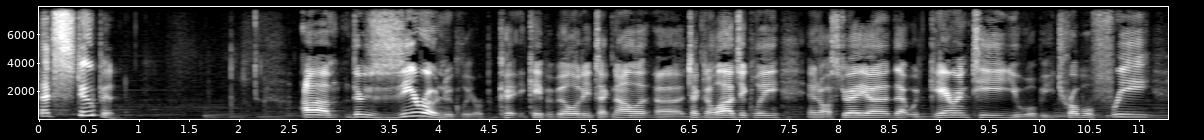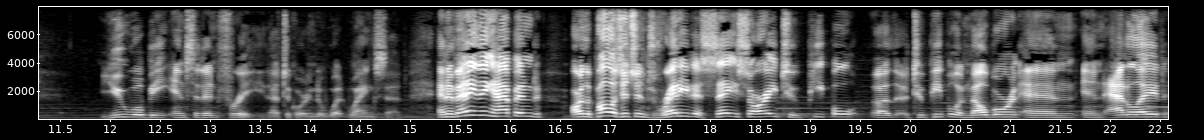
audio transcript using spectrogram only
That's stupid. Um, there's zero nuclear ca- capability technolo- uh, technologically in Australia that would guarantee you will be trouble free. You will be incident free. That's according to what Wang said. And if anything happened, are the politicians ready to say sorry to people uh, to people in Melbourne and in Adelaide?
